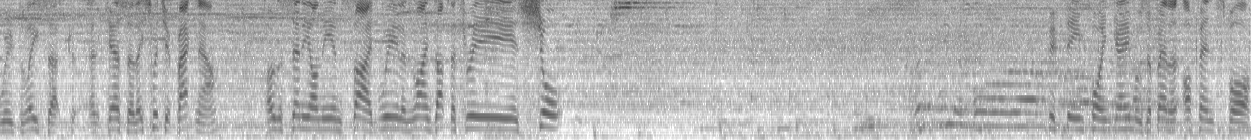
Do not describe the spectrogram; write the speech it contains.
with Delisa and Kerso. They switch it back now. Olaseni on the inside. Whelan lines up the three, is short. Fifteen-point game. It was a better offense for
